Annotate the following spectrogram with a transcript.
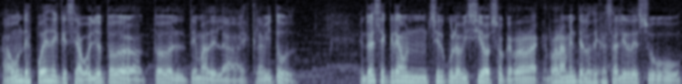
aún después de que se abolió todo, todo el tema de la esclavitud. Entonces se crea un círculo vicioso que raramente los deja salir de su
